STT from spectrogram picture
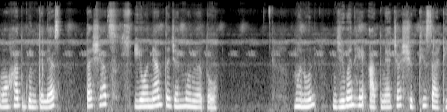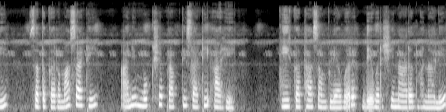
मोहात गुंतल्यास तशाच योन्यांत जन्म मिळतो. म्हणून जीवन हे आत्म्याच्या शुद्धीसाठी सत्कर्मासाठी आणि मोक्षप्राप्तीसाठी आहे. ही कथा संपल्यावर देवर्षी नारद म्हणाले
